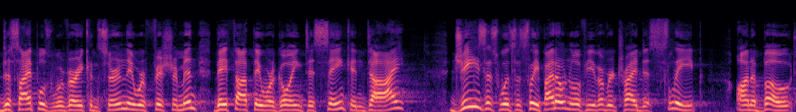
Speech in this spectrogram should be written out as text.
disciples were very concerned. They were fishermen. They thought they were going to sink and die. Jesus was asleep. I don't know if you've ever tried to sleep on a boat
